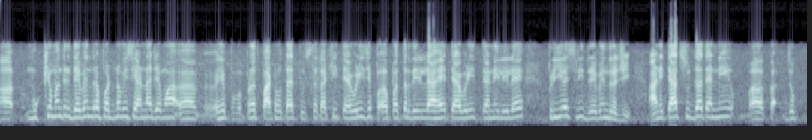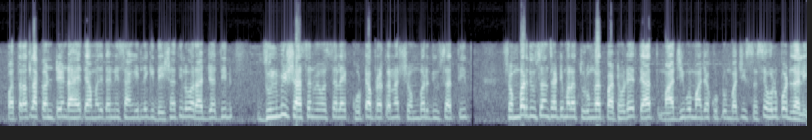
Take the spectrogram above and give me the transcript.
मुख्यमंत्री देवेंद्र फडणवीस यांना जेव्हा हे प- प्रत पाठवत आहेत पुस्तकाची त्यावेळी जे प- पत्र दिलेलं आहे त्यावेळी त्यांनी लिहिले प्रिय श्री देवेंद्रजी. आणि त्यात सुद्धा त्यांनी क- जो पत्रातला कंटेंट आहे त्यामध्ये त्यांनी सांगितले की देशातील व राज्यातील जुलमी शासन व्यवस्थेला एक खोट्या प्रकरणात शंभर दिवसातील शंभर दिवसांसाठी मला तुरुंगात पाठवले. त्यात माझी व माझ्या कुटुंबाची ससे होलपट झाली.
